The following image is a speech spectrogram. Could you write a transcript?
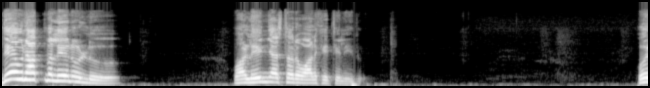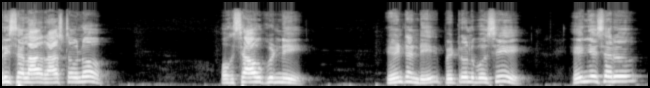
దేవుని ఆత్మ లేనోళ్ళు వాళ్ళు ఏం చేస్తారో వాళ్ళకే తెలియదు. ఒరిస్సా రాష్ట్రంలో ఒక సేవకుడిని ఏంటండి పెట్రోల్ పోసి ఏం చేశారు?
